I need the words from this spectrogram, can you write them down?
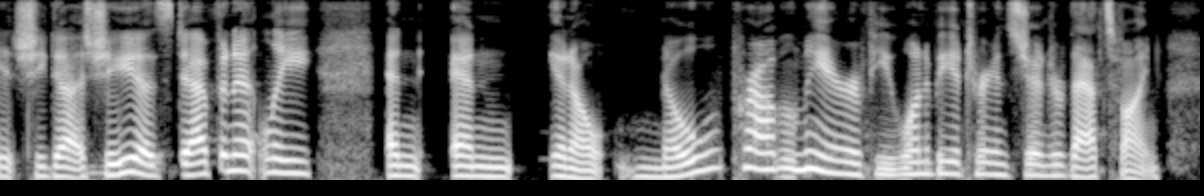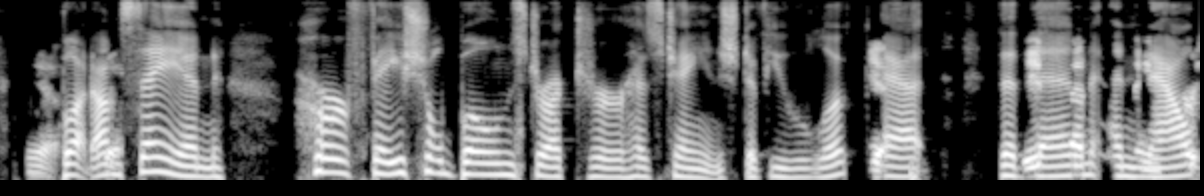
It she does. She is definitely and and you know, no problem here if you want to be a transgender, that's fine. Yeah, But I'm yeah. saying her facial bone structure has changed. If you look Yeah. at the If then and now person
